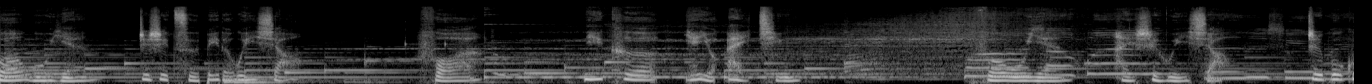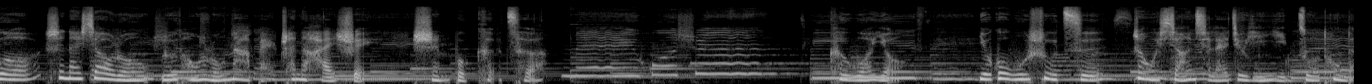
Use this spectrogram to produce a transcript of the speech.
佛无言，只是慈悲的微笑。佛啊，你可也有爱情？佛无言，还是微笑，只不过是那笑容如同容纳百川的海水，深不可测。可我有，有过无数次让我想起来就隐隐作痛的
